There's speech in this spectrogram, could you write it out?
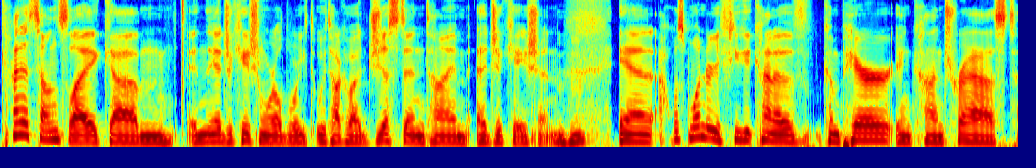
kind of sounds like um, in the education world we, we talk about just in time education. Mm-hmm. And I was wondering if you could kind of compare and contrast.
